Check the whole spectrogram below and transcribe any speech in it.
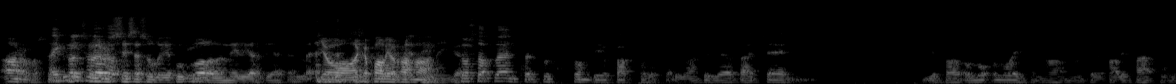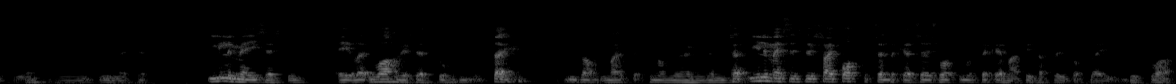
arvosta. Eikö Niin, niin, se oli pörssissä suli joku niin. kolme miljardia tällä. Joo, aika paljon rahaa. Niin, Niin Tuosta Plant vs. Zombie 2 oli vaan sille jotain, että se, joka lo- loi sen hahmon, se joka oli pääsuunnittelija, niin ilmeisesti, ilmeisesti ei ole vahvistettu, tai no mä sanon myöhemmin sen, mutta se ilmeisesti sai potkut sen takia, että se ei suostunut tekemään siitä free-to-play juttua.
